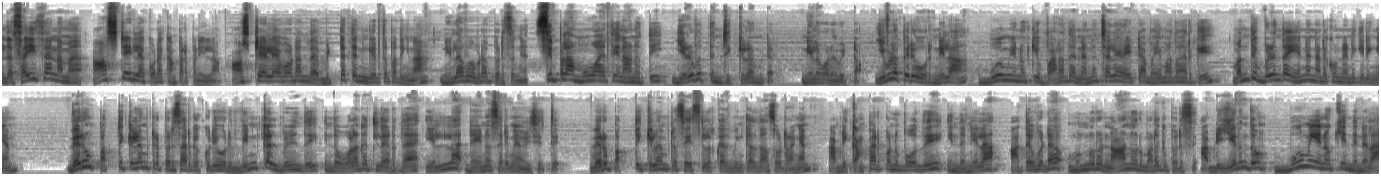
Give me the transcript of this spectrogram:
இந்த சைஸை நம்ம ஆஸ்திரேலியா கூட கம்பேர் பண்ணிடலாம். ஆஸ்திரேலியாவோட அந்த விட்டத்தை எடுத்து பார்த்தீங்கன்னா நிலவை விட பெருசுங்க. சிம்பிளா மூவாயிரத்தி நானூற்றி எழுபத்தஞ்சு கிலோமீட்டர் நிலவோட விட்டம். இவ்வளோ பெரிய ஒரு நிலா பூமியை நோக்கி வரதை நினைச்சாலே லைட்டாக பயமாக தான் இருக்குது வந்து விழுந்தா என்ன நடக்கும்னு நினைக்கிறீங்க? வெறும் பத்து கிலோமீட்டர் பெருசாக இருக்கக்கூடிய ஒரு விண்கல் விழுந்து இந்த உலகத்தில் இருந்த எல்லா டைனோசருமே அழிச்சிட்டு வெறும் பத்து கிலோமீட்டர் சைஸில் இருக்கிற விண்கல் தான் சொல்கிறாங்க அப்படி கம்பேர் பண்ணும்போது இந்த நிலா அதை விட முந்நூறு நானூறு மடங்கு பெருசு. அப்படி இருந்தும் பூமியை நோக்கி இந்த நிலா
